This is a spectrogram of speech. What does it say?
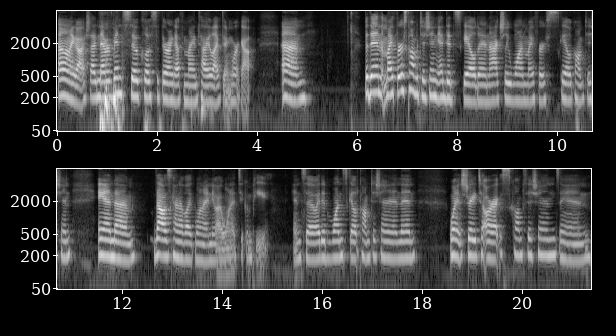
Oh my gosh, I've never been so close to throwing up in my entire life during workout. Um, but then my first competition, I did scaled, and I actually won my first scale competition, and um, that was kind of like when I knew I wanted to compete. And so I did one scaled competition, and then went straight to RX competitions, and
